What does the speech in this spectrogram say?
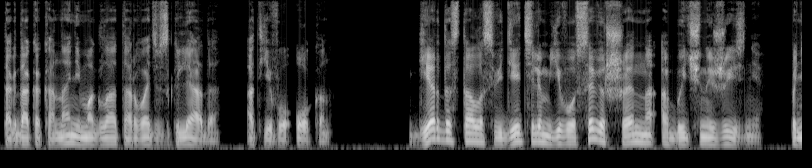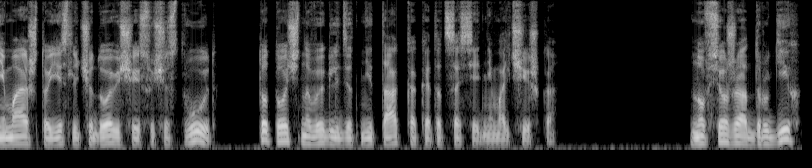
тогда как она не могла оторвать взгляда от его окон. Герда стала свидетелем его совершенно обычной жизни — понимая, что если чудовища и существуют, то точно выглядят не так, как этот соседний мальчишка. Но все же от других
